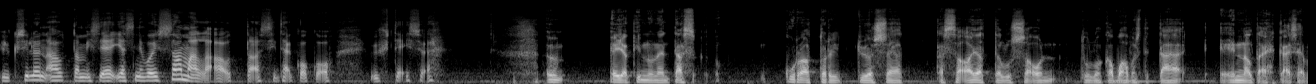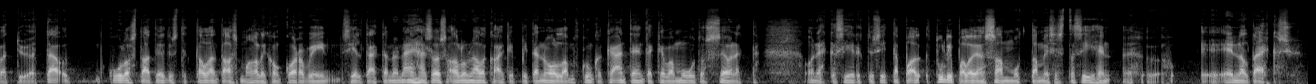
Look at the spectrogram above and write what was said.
yksilön auttamiseen ja ne voi samalla auttaa sitä koko yhteisöä. Eija Kinnunen, tässä kuraattorityössä ja tässä ajattelussa on tullut aika vahvasti tämä ennaltaehkäisevä työ. Tämä kuulostaa tietysti tällainen taas maalikon korviin siltä, että no näinhän se olisi alun alkaenkin pitänyt olla, mutta kuinka käänteen tekevä muutos se on, että on ehkä siirrytty siitä tulipalojen sammuttamisesta siihen ennaltaehkäisyyn?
